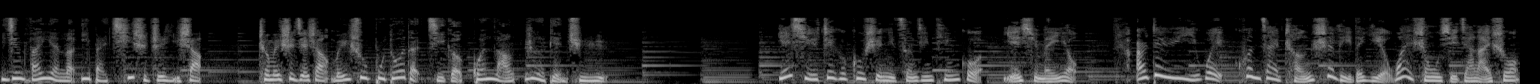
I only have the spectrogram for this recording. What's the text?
已经繁衍了一百七十只以上，成为世界上为数不多的几个观狼热点区域。也许这个故事你曾经听过，也许没有。而对于一位困在城市里的野外生物学家来说，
